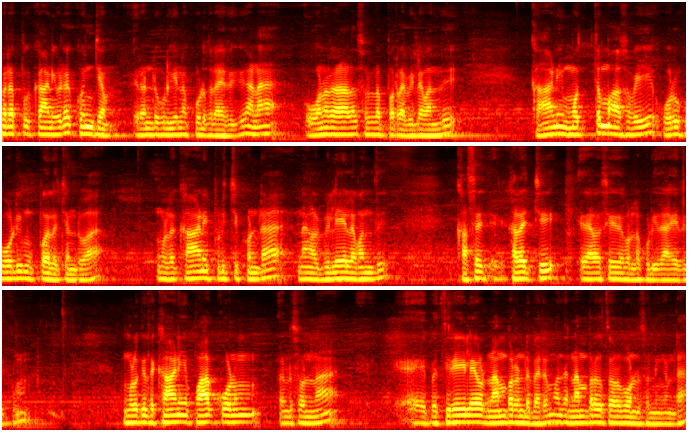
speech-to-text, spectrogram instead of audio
பிறப்பு காணியோட கொஞ்சம் ரெண்டு குழியெல்லாம் கூடுதலாக இருக்குது ஆனால் ஓனரால் சொல்லப்படுற விலை வந்து காணி மொத்தமாகவே ஒரு கோடி முப்பது லட்சம் ரூபா. உங்களுக்கு காணி பிடிச்சி கொண்டால் நாங்கள் விலையில் வந்து கசை கதைச்சு ஏதாவது செய்து கொள்ளக்கூடியதாக இருக்கும். உங்களுக்கு இந்த காணியை பார்க்கணும் என்று சொன்னால் இப்போ திரையிலே ஒரு நம்பர் ரெண்டு பேரும் அந்த நம்பருக்கு தொடர்பு ஒன்று சொன்னீங்கன்னா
